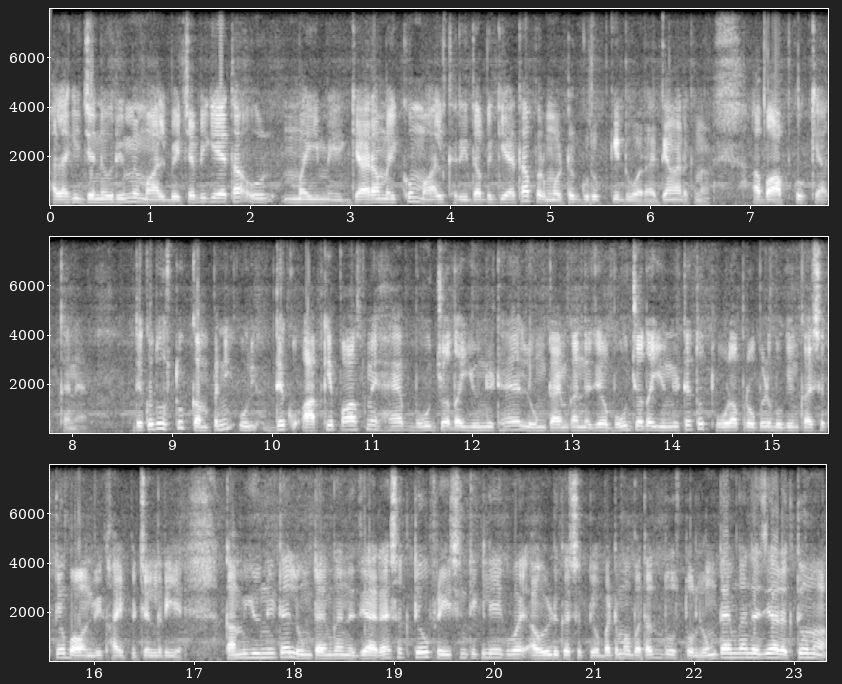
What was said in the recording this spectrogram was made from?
हालाँकि जनवरी में माल बेचा भी गया था और मई में, ग्यारह मई को माल खरीदा भी गया था प्रमोटर ग्रुप के द्वारा। ध्यान रखना, अब आपको क्या करना है? देखो दोस्तों कंपनी देखो आपके पास में है, बहुत ज़्यादा यूनिट है लॉन्ग टाइम का नज़र बहुत ज़्यादा यूनिट है तो थोड़ा प्रॉफिट बुकिंग कर सकते हो बावन वीक हाई पे चल रही है। कम यूनिट है लॉन्ग टाइम का नज़रिया रह सकते हो फ्रेश के लिए एक बार अवॉइड कर सकते हो। बट मैं बता दूँ दोस्तों लॉन्ग टाइम का नज़रिया रखते हो ना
